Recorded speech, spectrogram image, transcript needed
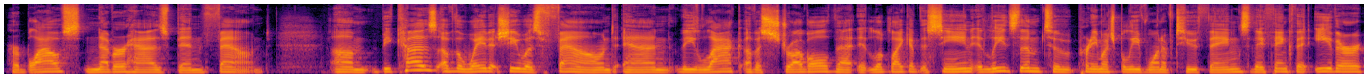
Her blouse never has been found um, because of the way that she was found and the lack of a struggle that it looked like at the scene, it leads them to pretty much believe one of two things. They think that either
